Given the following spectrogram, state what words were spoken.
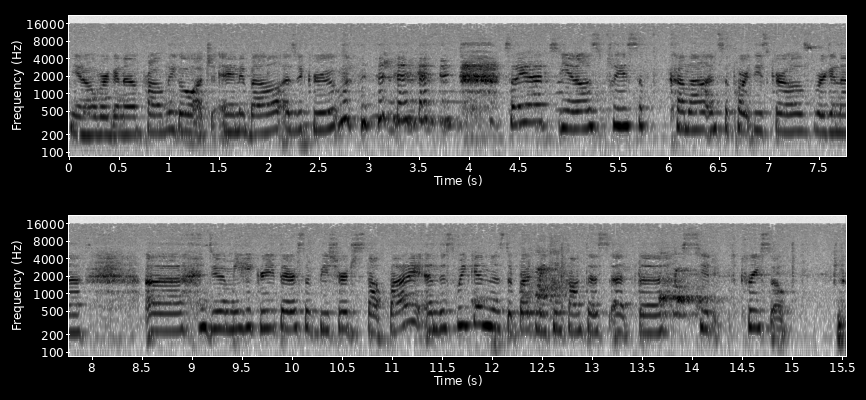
You know, we're gonna probably go watch Annabelle as a group. so yeah, you know, please come out and support these girls. We're gonna uh, do a meet and greet there, so be sure to stop by. And this weekend is the bread making contest at the Carrizo. Yeah.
